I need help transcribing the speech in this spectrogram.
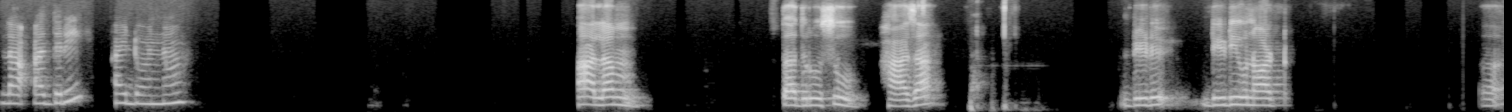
لا أدري I don't know alam tadrusu haza. Did did you not uh,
